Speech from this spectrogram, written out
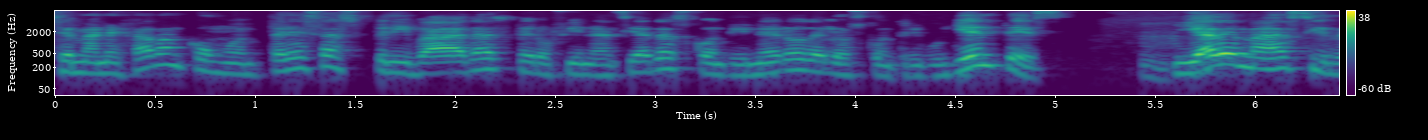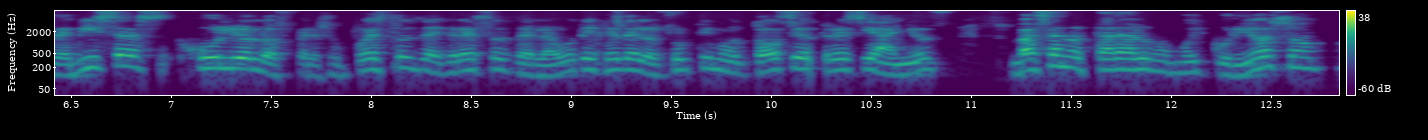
se manejaban como empresas privadas, pero financiadas con dinero de los contribuyentes. Y además, si revisas, Julio, los presupuestos de egresos de la UDG de los últimos 12 o 13 años, vas a notar algo muy curioso.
